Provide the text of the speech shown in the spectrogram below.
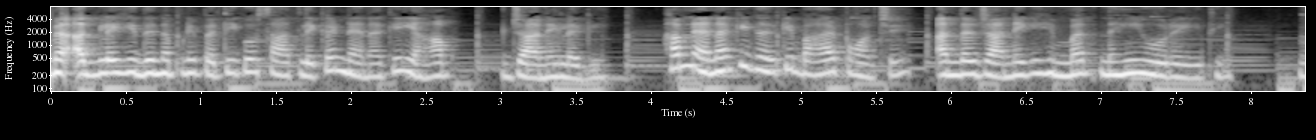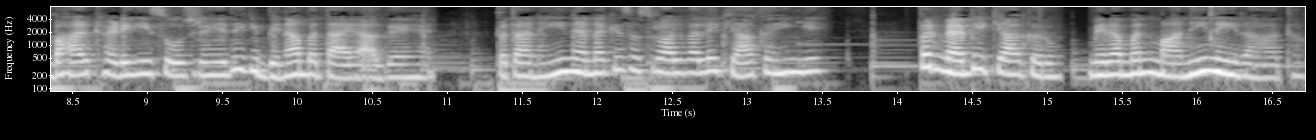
मैं अगले ही दिन अपने पति को साथ लेकर नैना के यहाँ जाने लगी। हम नैना के घर के बाहर पहुँचे। अंदर जाने की हिम्मत नहीं हो रही थी। बाहर खड़े ही सोच रहे थे कि बिना बताए आ गए हैं। पता नहीं नैना के ससुराल वाले क्या कहेंगे। पर मैं भी क्या करूँ? मेरा मन मान ही नहीं रहा था।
